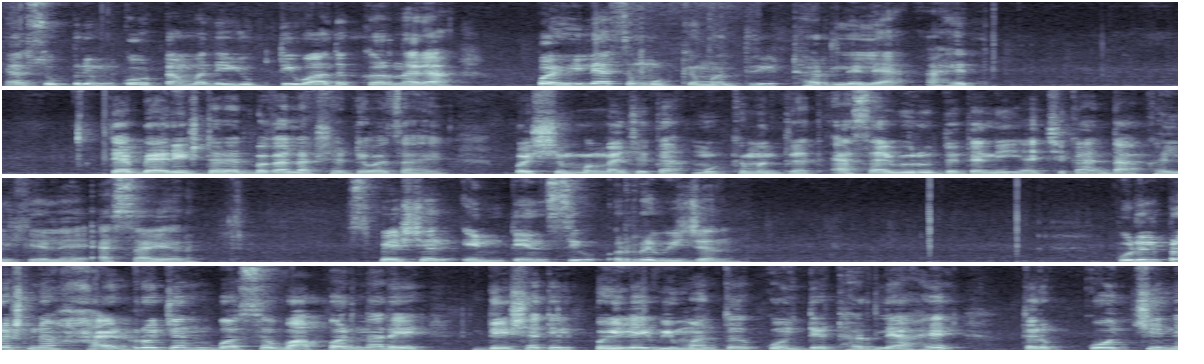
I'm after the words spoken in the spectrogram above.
ह्या सुप्रीम कोर्टामध्ये युक्तिवाद करणाऱ्या पहिल्याच मुख्यमंत्री ठरलेल्या आहेत. त्या बॅरिस्टर आहेत बघा लक्षात ठेवायचं आहे. पश्चिम बंगालच्या त्या मुख्यमंत्री आहेत. एस आय विरुद्ध त्यांनी याचिका दाखल केली आहे S I R special intensive revision. पुढील प्रश्न हायड्रोजन बस वापरणारे देशातील पहिले विमानतळ कोणते ठरले आहे? तर कोचिन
